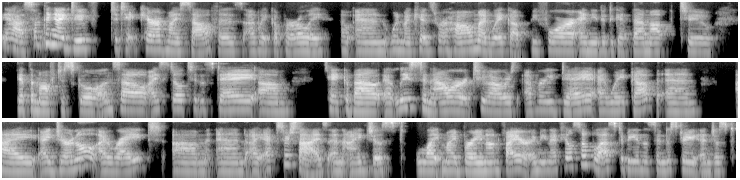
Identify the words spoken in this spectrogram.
Yeah, something I do to take care of myself is I wake up early. Oh, and when my kids were home, I'd wake up before I needed to get them up to get them off to school. And so I still to this day um, take about at least an hour or two hours every day. I wake up and I, I journal, I write, um, and I exercise, and I just light my brain on fire. I mean, I feel so blessed to be in this industry and just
